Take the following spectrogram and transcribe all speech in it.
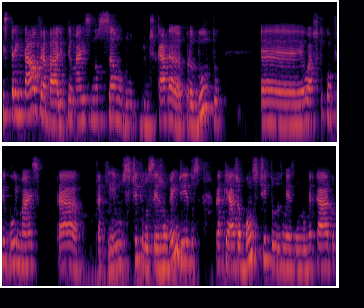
estreitar o trabalho, ter mais noção do, de cada produto, é, eu acho que contribui mais para que os títulos sejam vendidos, para que haja bons títulos mesmo no mercado,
